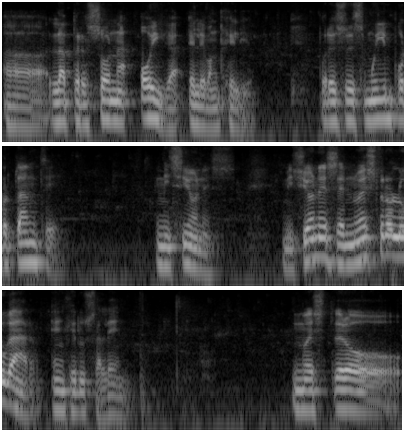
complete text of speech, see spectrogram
ah, la persona oiga el Evangelio. Por eso es muy importante misiones. Misiones en nuestro lugar, en Jerusalén. Nuestro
